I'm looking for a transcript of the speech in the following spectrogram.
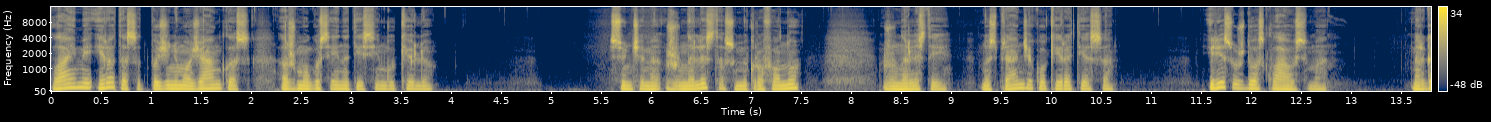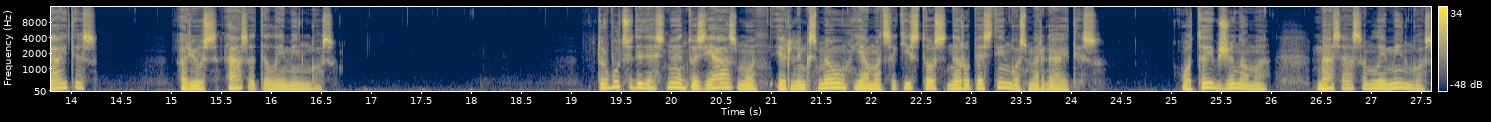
Laimė yra tas atpažinimo ženklas, ar žmogus eina teisingu keliu. Siunčiame žurnalistą su mikrofonu, žurnalistai nusprendžia, kokia yra tiesa. Ir jis užduos klausimą. Mergaitės, ar jūs esate laimingos? Turbūt su didesniu entuzijazmu ir linksmiau jam atsakys tos nerūpestingos mergaitės. O taip žinoma, mes esam laimingos.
